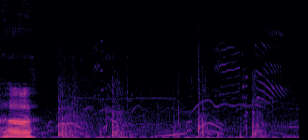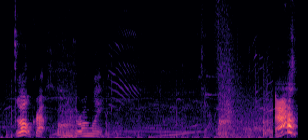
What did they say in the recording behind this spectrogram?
Uh, Oh, crap. I went the wrong way. ah!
